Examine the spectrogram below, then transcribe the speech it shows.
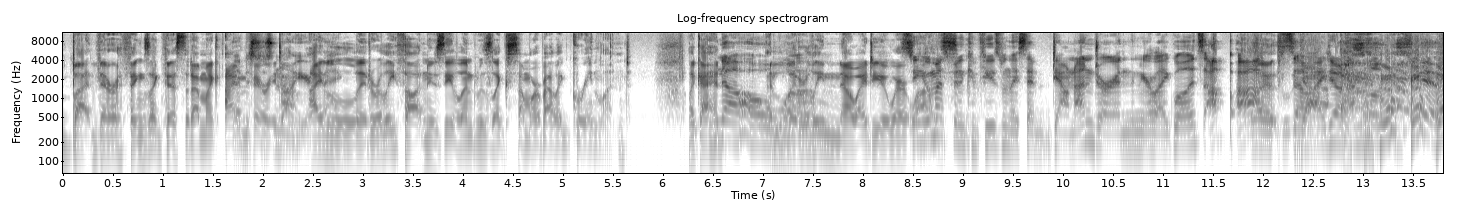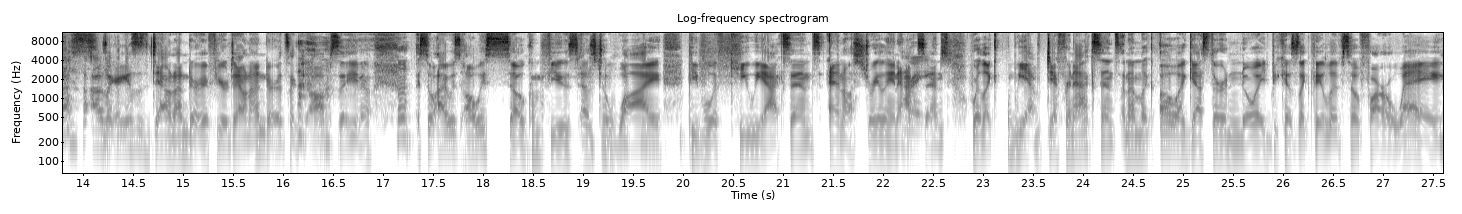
but there are things like this that I'm like, I'm Mm-hmm. very dumb. I thing. literally thought New Zealand was like somewhere by like Greenland. Like I had No. I literally no idea where So it was. you must have been confused when they said down under, and then you're like, well, it's up, up. Uh, so yeah. I don't. I'm a little confused. I was like, I guess it's down under if you're down under. It's like the opposite, you know? So I was always so confused as to why people with Kiwi accents and Australian accents were like, we have different accents. And I'm like, oh, I guess they're annoyed because like they live so far away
